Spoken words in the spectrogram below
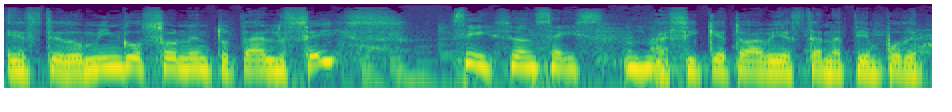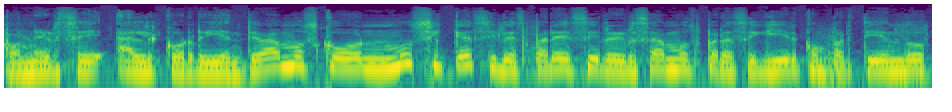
este domingo. Son en total seis. Sí, son seis. Así que todavía están a tiempo de ponerse al corriente. Vamos con música, si les parece, y regresamos para seguir compartiendo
